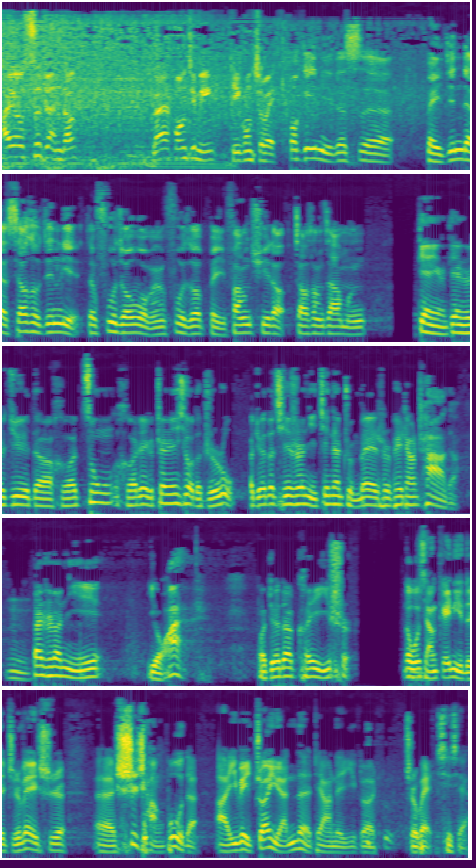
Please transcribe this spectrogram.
还有四盏灯。来，黄继明提供职位。我给你的是北京的销售经理，这负责我们负责北方区的招商加盟。电影、电视剧的和综和这个真人秀的植入，我觉得其实你今天准备是非常差的，嗯，但是呢，你有爱，我觉得可以一试。那我想给你的职位是呃市场部的啊一位专员的这样的一个职位，谢谢。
